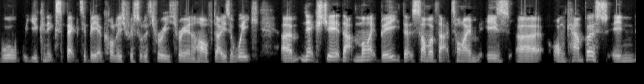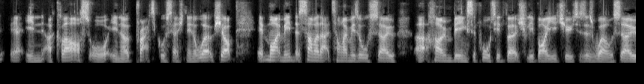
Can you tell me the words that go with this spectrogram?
will you can expect to be at college for sort of three three and a half days a week. Um, next year, that might be that some of that time is uh, on campus in in a class or in a practical session in a workshop. It might mean that some of that time is also at home being supported virtually by your tutors as well. So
